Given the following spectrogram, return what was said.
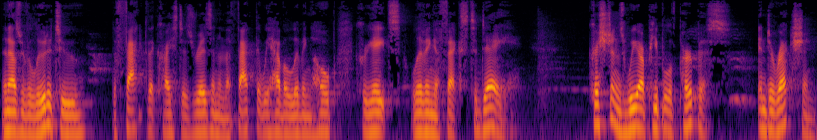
And as we've alluded to, the fact that Christ is risen and the fact that we have a living hope creates living effects today. Christians, we are people of purpose and direction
